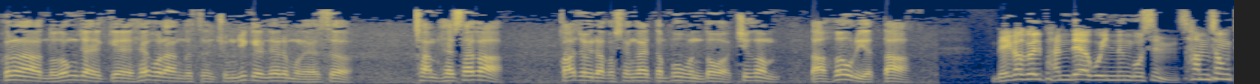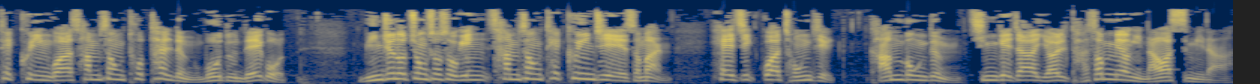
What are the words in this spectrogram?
그러나 노동자에게 해고한 것은 중직계를 내림으로 해서 참 회사가 가족이라고 생각했던 부분도 지금 다 허울이었다. 매각을 반대하고 있는 곳은 삼성테크인과 삼성토탈 등 모두 4곳. 민주노총 소속인 삼성테크인지회에서만 해직과 정직, 감봉 등 징계자 15명이 나왔습니다.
